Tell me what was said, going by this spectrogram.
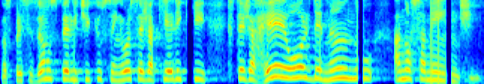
Nós precisamos permitir que o Senhor seja aquele que esteja reordenando a nossa mente,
